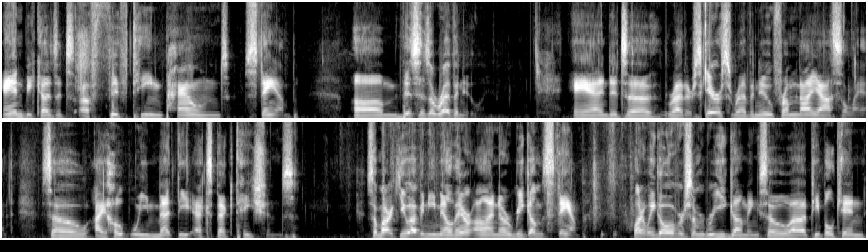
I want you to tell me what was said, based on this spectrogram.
and because it's a 15 pounds stamp, um, this is a revenue. And it's a rather scarce revenue from Nyasaland. So, I hope we met the expectations. So, Mark, you have an email there on a regum stamp. Why don't we go over some regumming so uh, people can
